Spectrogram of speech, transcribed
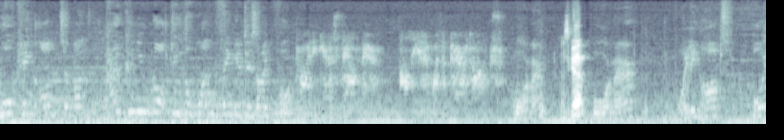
Walking onto buttons. How can you not do the one thing you're designed for? Try to get us down there. I'll hit him with a paradox. Warmer, Let's go. warmer, boiling hot, boil.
